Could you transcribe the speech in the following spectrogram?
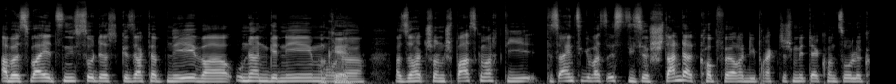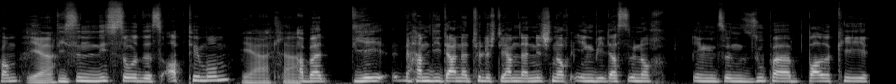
aber es war jetzt nicht so, dass ich gesagt habe, nee, war unangenehm Okay. oder also hat schon Spaß gemacht. Die, das Einzige, was ist, diese Standard-Kopfhörer, die praktisch mit der Konsole kommen, Ja. die sind nicht so das Optimum, Ja, klar. aber die haben die dann natürlich, die haben dann nicht noch irgendwie, dass du noch irgendwie so ein super bulky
